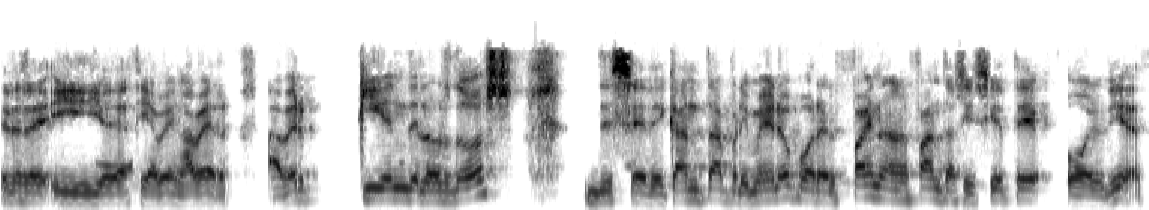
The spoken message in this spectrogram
y desde- y yo decía, venga, a ver, a ver quién de los dos se decanta primero por el Final Fantasy VII o el 10.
